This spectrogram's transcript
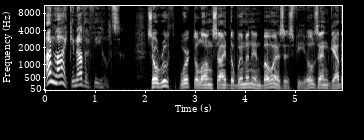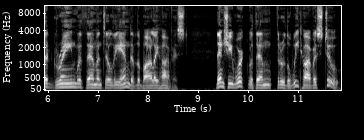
unlike in other fields. So Ruth worked alongside the women in Boaz's fields and gathered grain with them until the end of the barley harvest. Then she worked with them through the wheat harvest too,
